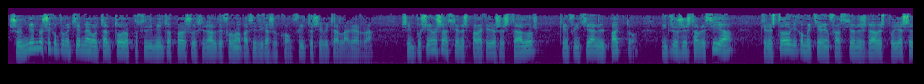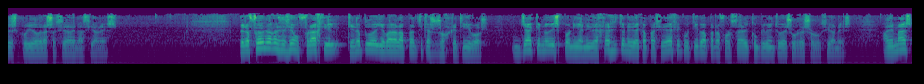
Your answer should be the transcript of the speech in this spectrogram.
Sus miembros se comprometían a agotar todos los procedimientos para solucionar de forma pacífica sus conflictos y evitar la guerra. Se impusieron sanciones para aquellos estados que infringieran el pacto. Incluso se establecía que el estado que cometiera infracciones graves podía ser excluido de la Sociedad de Naciones. Pero fue una organización frágil que no pudo llevar a la práctica sus objetivos ya que no disponía ni de ejército ni de capacidad ejecutiva para forzar el cumplimiento de sus resoluciones. Además,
